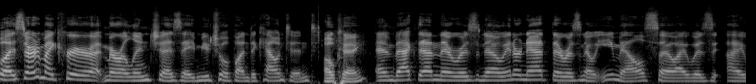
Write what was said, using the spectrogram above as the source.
well, I started my career at Merrill Lynch as a mutual fund accountant. Okay. And back then there was no internet, there was no email, so I was I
